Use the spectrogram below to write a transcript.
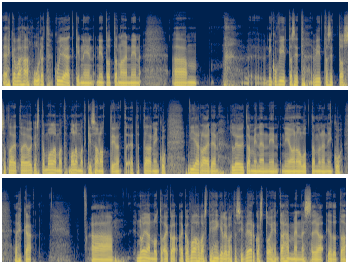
ehkä vähän uudet kujeetkin, niin, niin, tota noin, niin äm, niin kuin viittasit, viittasit tuossa, tai, tai oikeastaan molemmat, molemmatkin sanottiin, että, että tämä niin kuin vieraiden löytäminen niin, niin on ollut tämmöinen niin kuin ehkä ää, nojannut aika, aika vahvasti henkilökohtaisiin verkostoihin tähän mennessä. Ja, ja tota,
